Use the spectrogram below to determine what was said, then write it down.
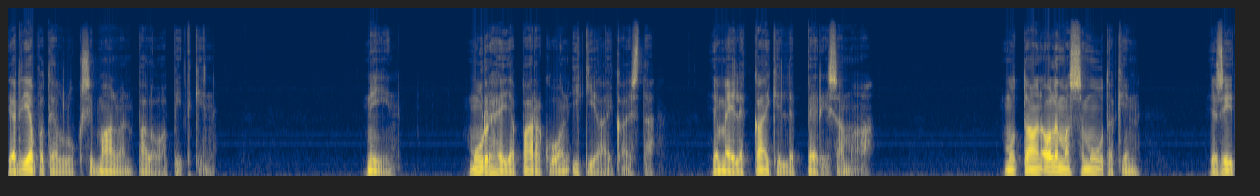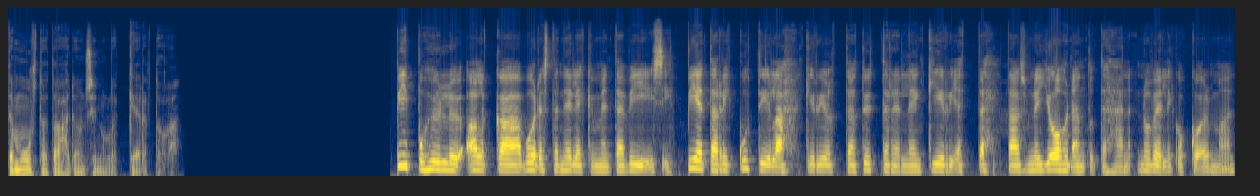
ja riepotelluksi maailmanpaloa pitkin. Niin, murhe ja parku on ikiaikaista ja meille kaikille perisamaa. Mutta on olemassa muutakin, ja siitä muusta tahdon sinulle kertoa. Piippuhylly alkaa vuodesta 1945. Pietari Kutila kirjoittaa tyttärelleen kirjettä. Tämä on semmoinen johdanto tähän novellikokoelmaan.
